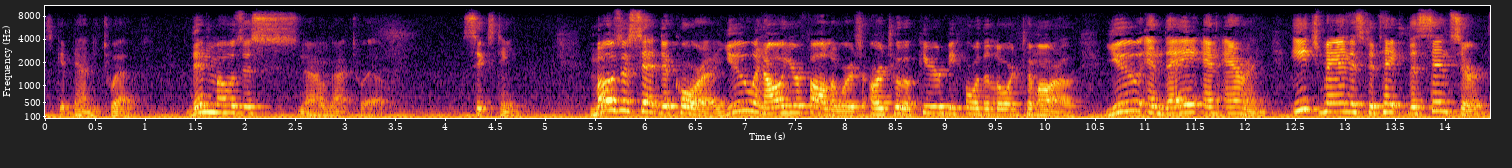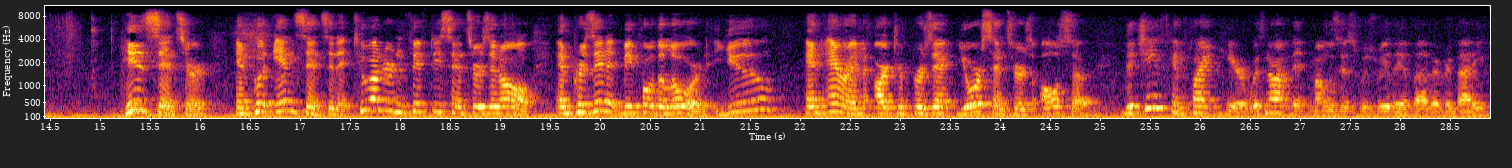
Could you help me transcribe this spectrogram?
Skip down to 12. Then Moses, no, not 12, 16. Moses said to Korah, You and all your followers are to appear before the Lord tomorrow. You and they and Aaron. Each man is to take the censer, his censer, and put incense in it, 250 censers in all, and present it before the Lord. You and Aaron are to present your censers also. The chief complaint here was not that Moses was really above everybody.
